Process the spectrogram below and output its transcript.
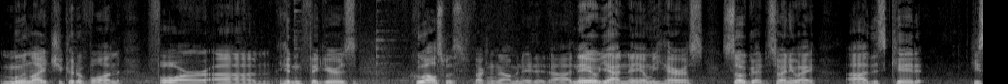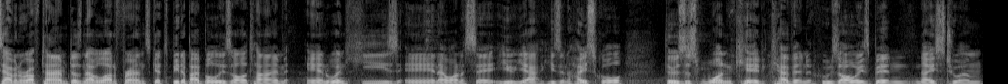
Moonlight. She could have won for um, Hidden Figures. Who else was fucking nominated? Uh, yeah, Naomie Harris. So good. So anyway, uh, this kid, he's having a rough time. Doesn't have a lot of friends. Gets beat up by bullies all the time. And when he's in, I want to say you, yeah, he's in high school. There's this one kid, Kevin, who's always been nice to him.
